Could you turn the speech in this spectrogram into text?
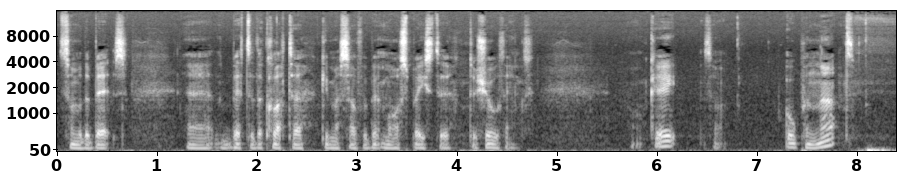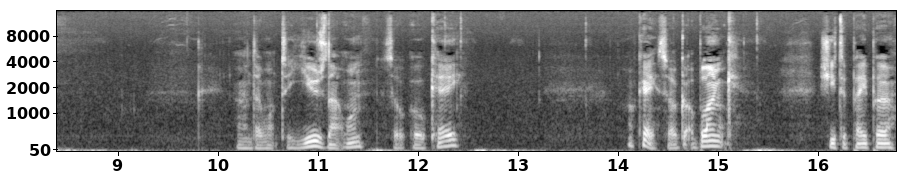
some of the bits, uh, a bit of the clutter, give myself a bit more space to to show things. Okay, so open that, and I want to use that one. So OK. Okay, so I've got a blank sheet of paper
